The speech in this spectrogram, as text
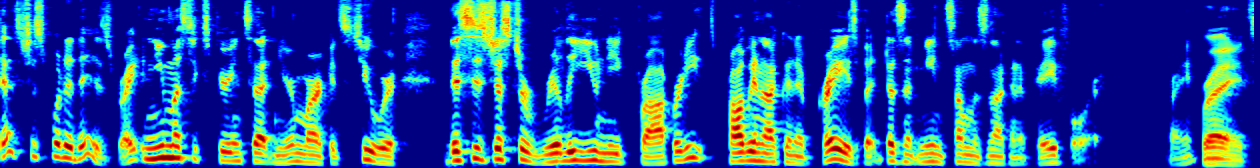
that's just what it is, right? And you must experience that in your markets too, where this is just a really unique property. It's probably not going to praise, but it doesn't mean someone's not going to pay for it, right? Right.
